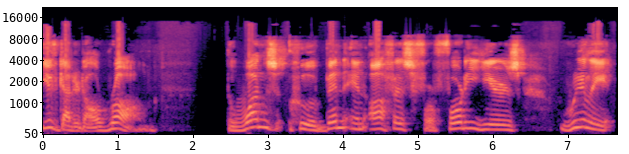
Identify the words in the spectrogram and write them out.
you've got it all wrong. The ones who have been in office for 40 years really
